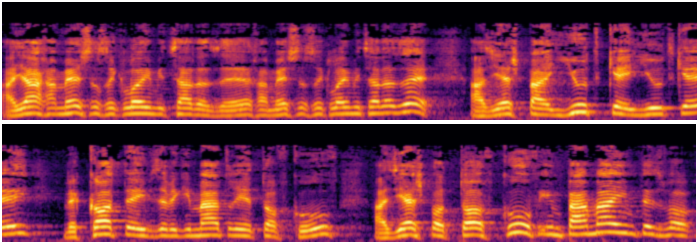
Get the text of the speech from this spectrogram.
היה 15 קלויים מצד הזה, 15 קלויים מצד הזה. אז יש פה י"ק י"ק, וקוטב זה בגימטריה תוף קוף, אז יש פה תוף קוף עם פעמיים תזבוב.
